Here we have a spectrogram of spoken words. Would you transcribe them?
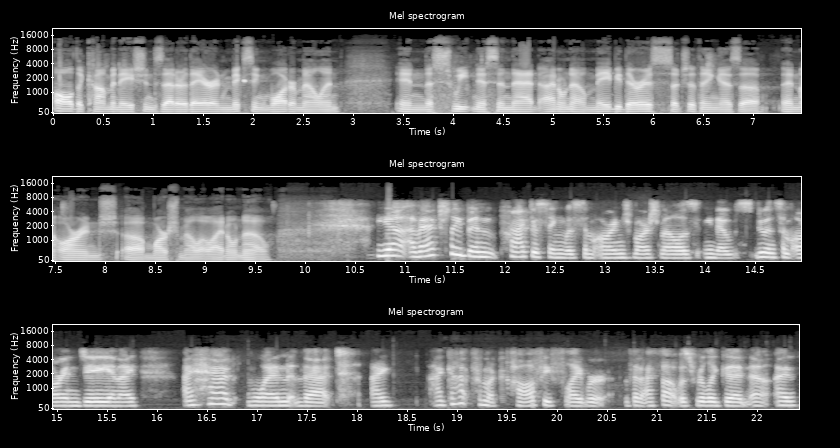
all the combinations that are there and mixing watermelon and the sweetness in that. I don't know. Maybe there is such a thing as a an orange uh, marshmallow. I don't know. Yeah, I've actually been practicing with some orange marshmallows. You know, doing some R and D, and I I had one that I I got from a coffee flavor that I thought was really good. Now I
